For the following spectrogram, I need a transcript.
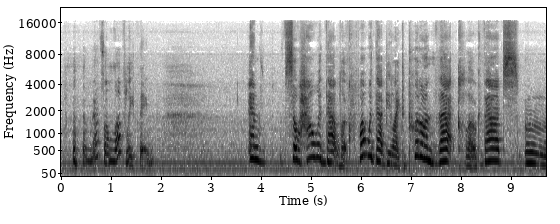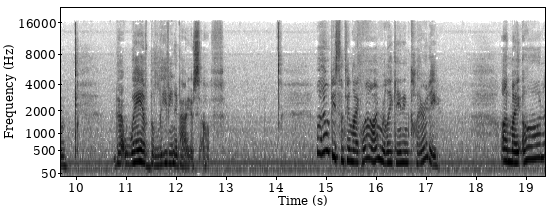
That's a lovely thing. And so, how would that look? What would that be like to put on that cloak, that mm, that way of believing about yourself? Well, that would be something like, wow, I'm really gaining clarity on my own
